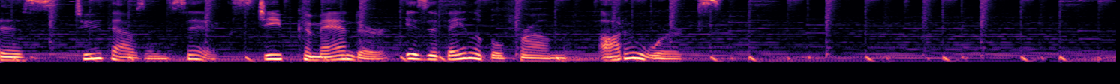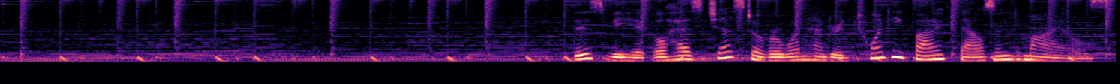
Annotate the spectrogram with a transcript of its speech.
This 2006 Jeep Commander is available from Autowerkz. This vehicle has just over 125,000 miles.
